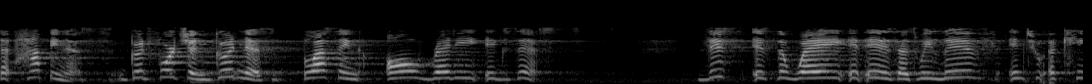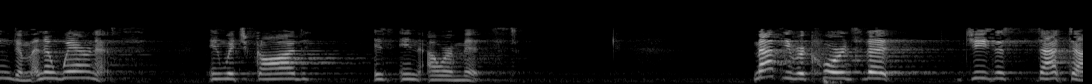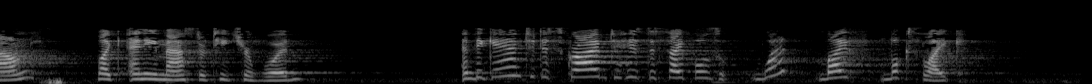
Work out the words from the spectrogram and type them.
that happiness, good fortune, goodness, blessing already exists. This is the way it is as we live into a kingdom, an awareness in which God is in our midst. Matthew records that Jesus sat down like any master teacher would and began to describe to his disciples what life looks like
